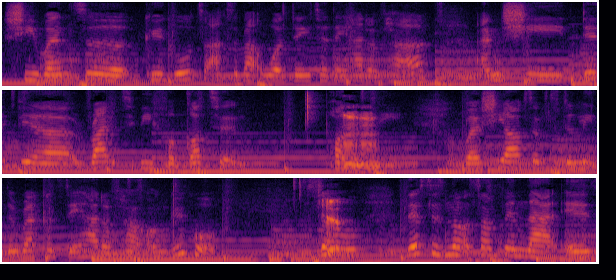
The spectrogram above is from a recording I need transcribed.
she went to Google to ask about what data they had of her, and she did their right to be forgotten policy, mm-hmm. where she asked them to delete the records they had of her on Google. So, yeah. this is not something that is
